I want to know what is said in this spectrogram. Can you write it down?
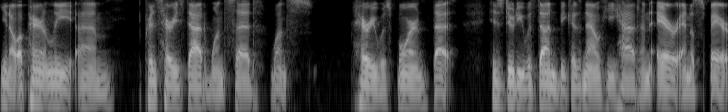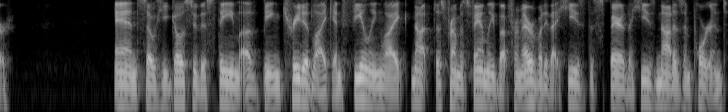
you know apparently um prince harry's dad once said once harry was born that his duty was done because now he had an heir and a spare. And so he goes through this theme of being treated like and feeling like not just from his family but from everybody that he's the spare that he's not as important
